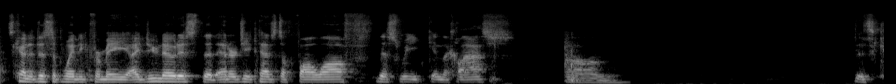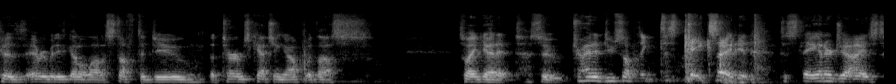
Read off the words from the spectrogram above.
It's kind of disappointing for me. I do notice that energy tends to fall off this week in the class. Um, it's because everybody's got a lot of stuff to do. The term's catching up with us. So I get it. So try to do something to stay excited, to stay energized,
